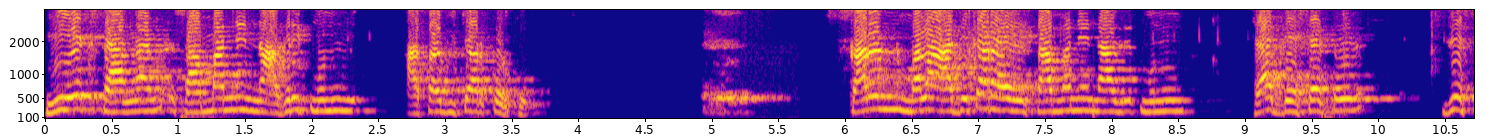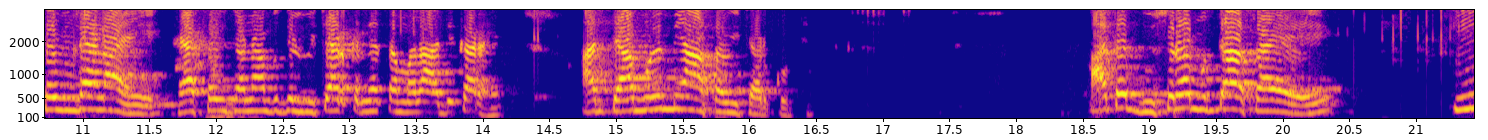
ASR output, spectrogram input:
मी एक सांगा सामान्य नागरिक म्हणून असा विचार करतो. कारण मला अधिकार आहे सामान्य नागरिक म्हणून ह्या देशाचं जे संविधान आहे ह्या संविधानाबद्दल विचार करण्याचा मला अधिकार आहे. आणि त्यामुळे मी असा विचार करतो. आता दुसरा मुद्दा असा आहे की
